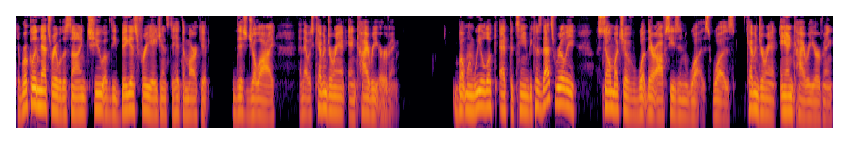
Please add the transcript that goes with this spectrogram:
the Brooklyn Nets were able to sign two of the biggest free agents to hit the market this July, and that was Kevin Durant and Kyrie Irving. But when we look at the team, because that's really so much of what their offseason was, was Kevin Durant and Kyrie Irving.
